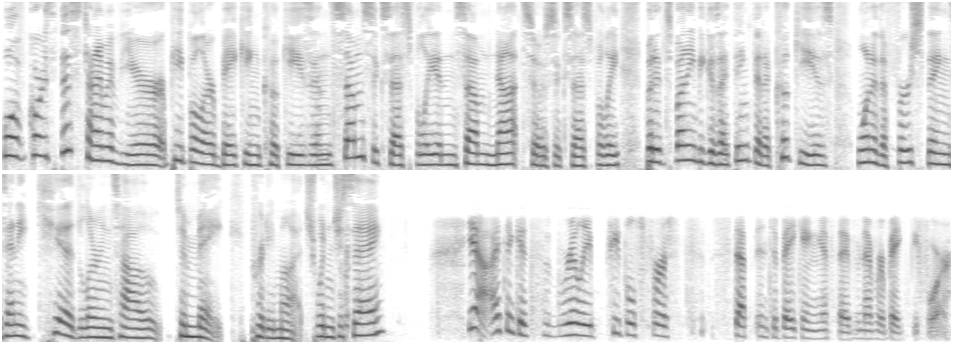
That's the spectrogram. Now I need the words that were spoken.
Well, of course, this time of year, people are baking cookies and some successfully and some not so successfully. But it's funny because I think that a cookie is one of the first things any kid learns how to make, pretty much. Wouldn't you say? Yeah, I think it's really people's first step into baking if they've never baked before.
